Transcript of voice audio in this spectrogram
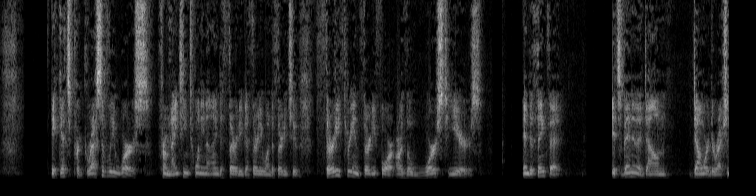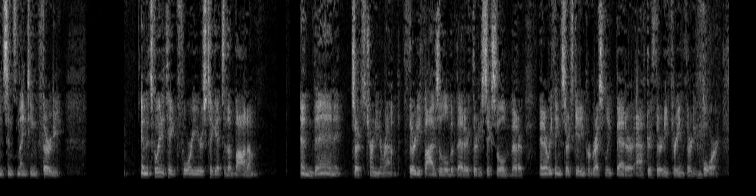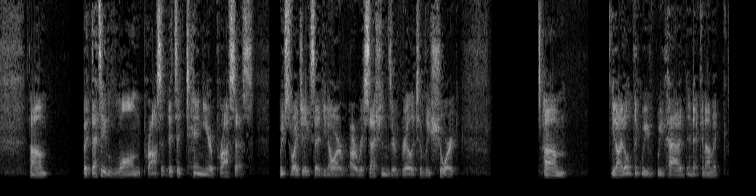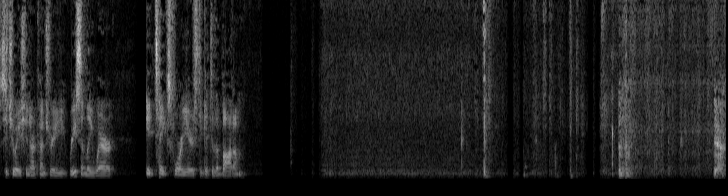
It gets progressively worse from 1929 to 30 to 31 to 32. 33 and 34 are the worst years. And to think that it's been in a down downward direction since 1930 and it's going to take 4 years to get to the bottom and then it starts turning around. 35 is a little bit better 36 is a little bit better and everything starts getting progressively better after 33 and 34 um, but that's a long process. It's a 10 year process which is why jake said you know our, our recessions are relatively short. Um, you know, I don't think we've we've had an economic situation in our country recently where it takes four years to get to the bottom. yeah.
